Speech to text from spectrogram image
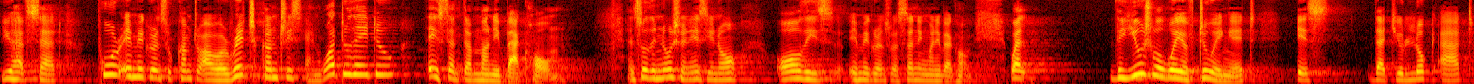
You have said poor immigrants who come to our rich countries, and what do they do? They send their money back home. And so the notion is, you know, all these immigrants were sending money back home. Well, the usual way of doing it is that you look at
